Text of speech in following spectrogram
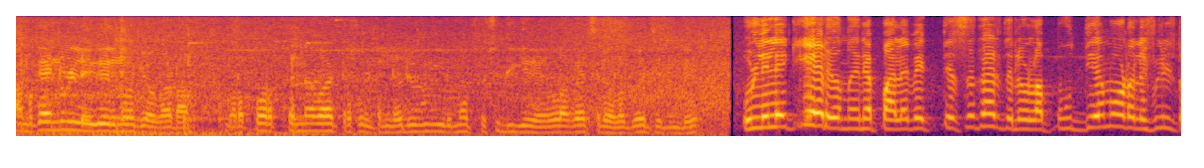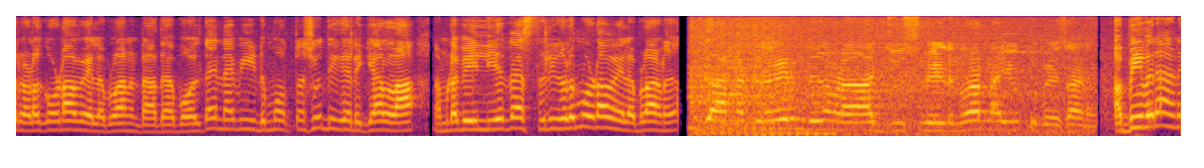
നമുക്ക് അതിന്റെ ഉള്ളിൽ കയറി നോക്കി നോക്കാം കേട്ടോ. ഇവിടെ പുറത്തുതന്നെ വാട്ടർ ഫിൽറ്ററിന്റെ ഒരു വീട് മൊത്തം ശുദ്ധീകരിക്കാനുള്ള വെച്ചലുകളൊക്കെ വെച്ചിട്ടുണ്ട്. ഉള്ളിലേക്ക് കയറി പല വ്യത്യസ്ത തരത്തിലുള്ള പുതിയ മോഡൽ ഫിൽറ്ററുകളൊക്കെ ഇവിടെ അവൈലബിൾ ആണ് കേട്ടോ അതേപോലെ തന്നെ വീട് മൊത്തം ശുദ്ധീകരിക്കാനുള്ള നമ്മുടെ വലിയ വെസലുകളും ഇവിടെ അവൈലബിൾ ആണ്. ഉദ്ഘാടനത്തിന് വരുന്നത് നമ്മുടെ അജൂസ് വേൾഡ് എന്ന് പറഞ്ഞ യൂട്യൂബേഴ്സ് ആണ്. അപ്പൊ ഇവരാണ്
